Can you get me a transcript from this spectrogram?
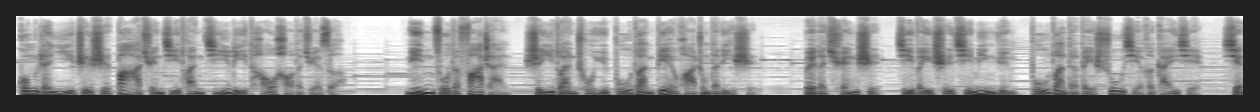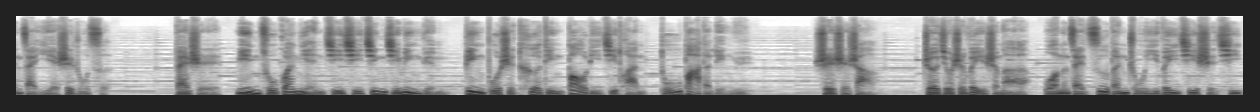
工人一直是霸权集团极力讨好的角色。民族的发展是一段处于不断变化中的历史，为了诠释及维持其命运，不断的被书写和改写，现在也是如此。但是，民族观念及其经济命运并不是特定暴力集团独霸的领域。事实上，这就是为什么我们在资本主义危机时期，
